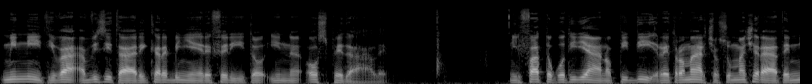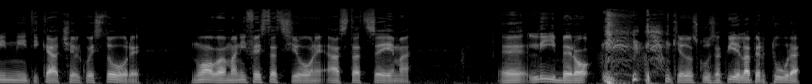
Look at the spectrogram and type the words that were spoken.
Minniti va a visitare il carabiniere ferito in ospedale. Il Fatto Quotidiano, PD, retromarcia su Macerata e Minniti caccia il questore. Nuova manifestazione a Stazzema. Eh, libero, chiedo scusa, qui è l'apertura.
